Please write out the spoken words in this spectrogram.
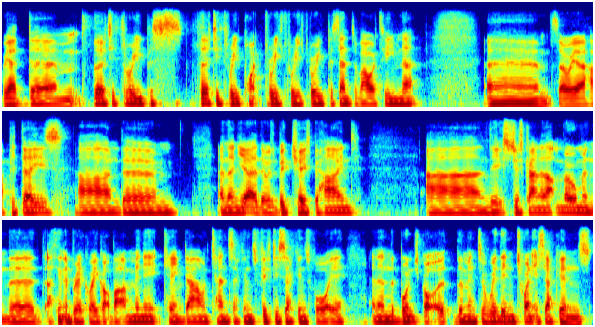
We had um, 33 33.333% of our team there. Um, so yeah, happy days, and um, and then yeah, there was a big chase behind, and it's just kind of that moment. The I think the breakaway got about a minute, came down ten seconds, fifty seconds, forty, and then the bunch got them into within twenty seconds.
